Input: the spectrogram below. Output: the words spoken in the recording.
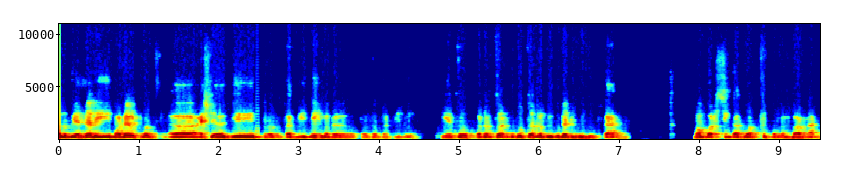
Kelebihan dari model uh, SDLG prototype ini, model prototype ini, yaitu penentuan kebutuhan lebih mudah diwujudkan, mempersingkat waktu pengembangan,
